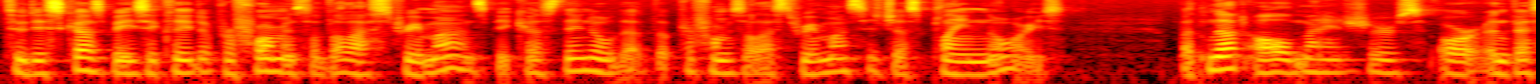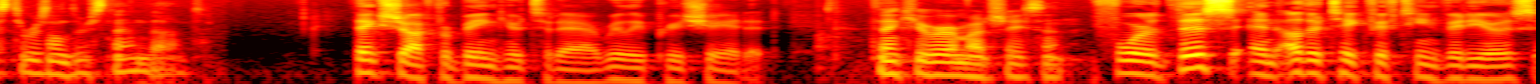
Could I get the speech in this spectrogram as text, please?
to discuss basically the performance of the last three months because they know that the performance of the last three months is just plain noise. But not all managers or investors understand that. Thanks, Jacques, for being here today. I really appreciate it. Thank you very much, Jason. For this and other Take 15 videos,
